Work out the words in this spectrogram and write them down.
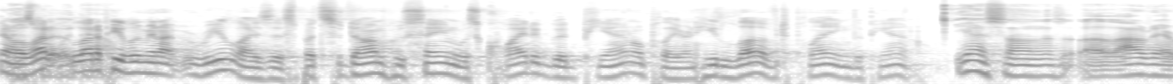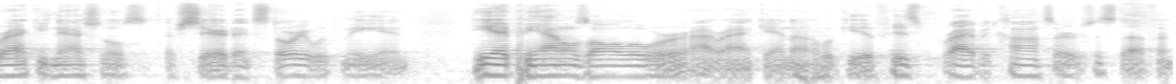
Now, a lot, of, a lot of people may not realize this, but Saddam Hussein was quite a good piano player, and he loved playing the piano. Yes, uh, a lot of the Iraqi nationals have shared that story with me, and he had pianos all over Iraq, and uh, would give his private concerts and stuff, and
